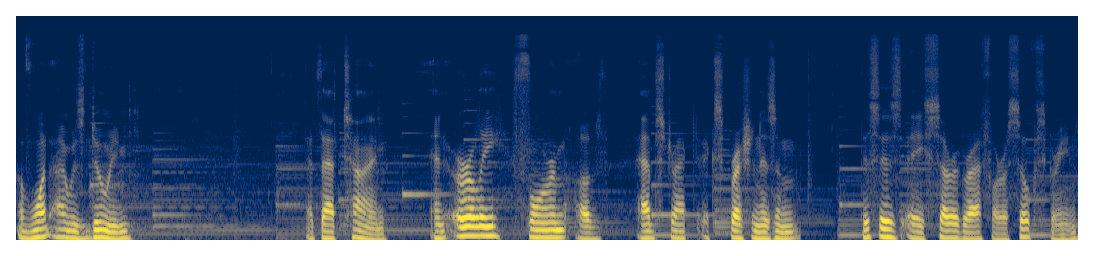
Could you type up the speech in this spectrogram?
of what I was doing at that time. An early form of abstract expressionism. This is a serigraph or a silk screen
